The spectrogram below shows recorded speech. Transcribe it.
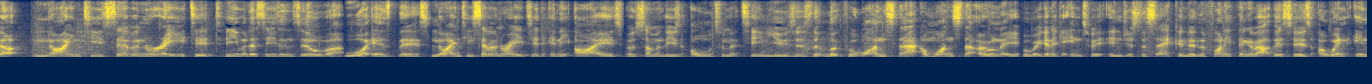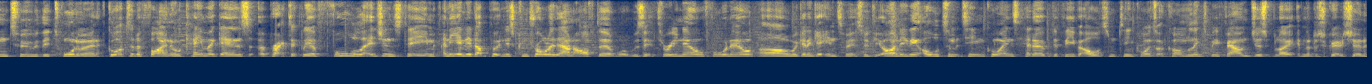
up, 97 rated team of the season silver. What is this? 97 rated in the eyes of some of these ultimate team users that look for one stat and one stat only, but we're going to get into it in just a second. And the funny thing about this is I went into the tournament, got to the final, came against a, practically a full Legends team, and he ended up putting his controller down after, what was it, 3-0, 4-0? Oh, we're going to get into it. So if you are needing ultimate team coins, head over to FIFAultimateteamcoins.com. Links be found just below in the description.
